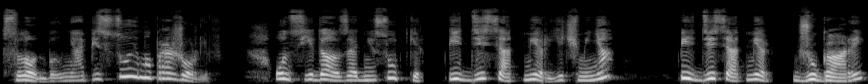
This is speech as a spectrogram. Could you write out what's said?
Слон был неописуемо прожорлив. Он съедал за одни сутки пятьдесят мер ячменя, пятьдесят мер джугары,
